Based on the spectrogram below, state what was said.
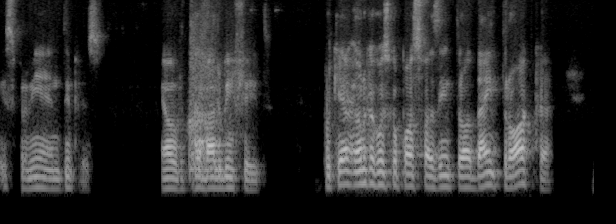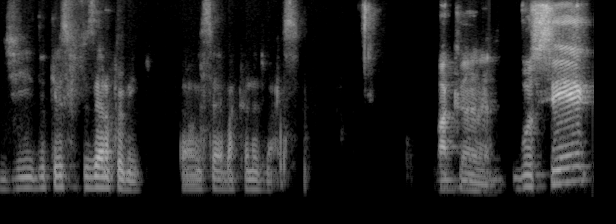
Isso para mim é, não tem preço. É um trabalho bem feito. Porque é a única coisa que eu posso fazer, em troca, dar em troca de, do que eles fizeram por mim. Então, isso é bacana demais. Bacana. Você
